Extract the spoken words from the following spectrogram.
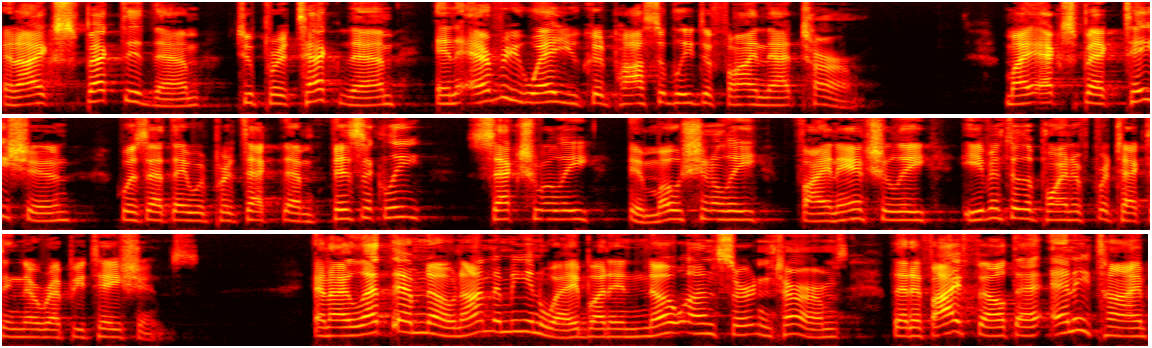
And I expected them to protect them in every way you could possibly define that term. My expectation was that they would protect them physically, sexually, emotionally, financially, even to the point of protecting their reputations. And I let them know, not in a mean way, but in no uncertain terms, that if I felt at any time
